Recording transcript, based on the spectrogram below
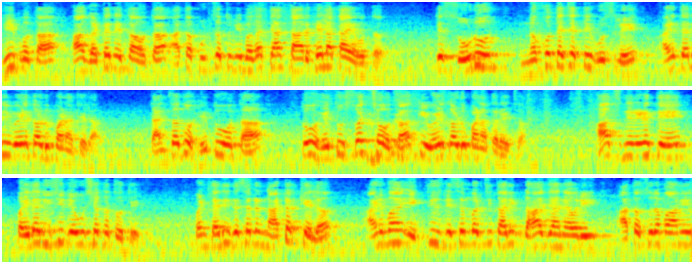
व्हीप होता हा गटनेता होता आता पुढचं तुम्ही बघा त्या तारखेला काय होतं? ते सोडून नको त्याच्यात ते घुसले आणि त्यांनी वेळ काढूपणा केला. त्यांचा जो हेतू होता तो हेतू स्वच्छ होता की वेळ काढूपणा करायचा. हाच निर्णय ते पहिल्या दिवशी देऊ शकत होते. पण त्यांनी ते सगळं नाटक केलं आणि मग एकतीस डिसेंबरची तारीख दहा जानेवारी. आता सुद्धा मग आम्ही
